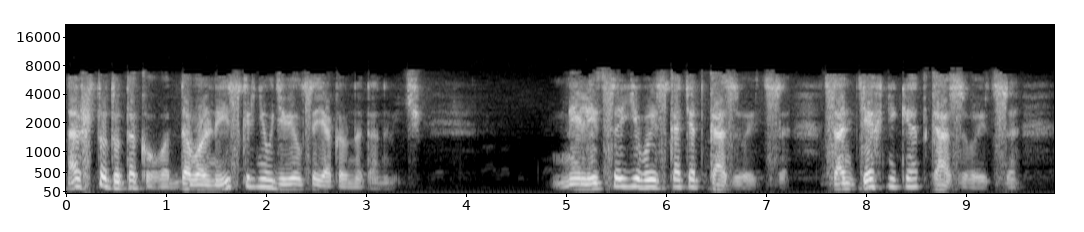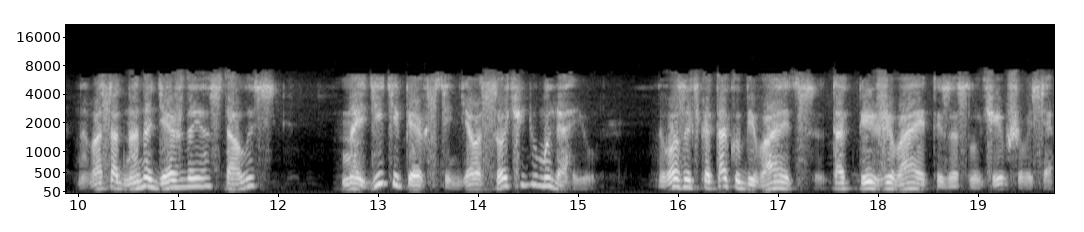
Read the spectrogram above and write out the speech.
«А что тут такого?» — довольно искренне удивился Яков Натанович. «Милиция его искать отказывается, сантехники отказываются. На вас одна надежда и осталась. Найдите перстень, я вас очень умоляю». Розочка так убивается, так переживает из-за случившегося,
